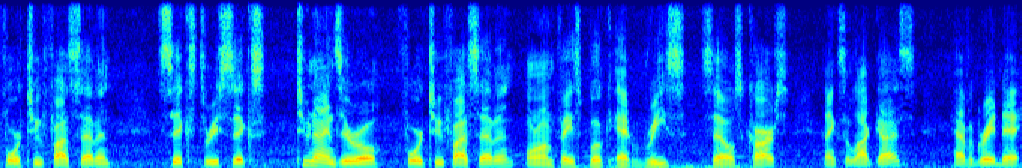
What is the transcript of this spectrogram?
4257. 636 290 4257 or on Facebook at Reese Sells Cars. Thanks a lot, guys. Have a great day.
